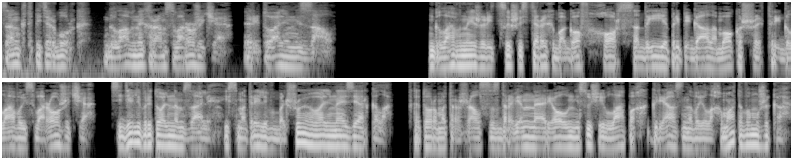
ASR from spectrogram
Санкт-Петербург. Главный храм Сворожича. Ритуальный зал. Главные жрецы шестерых богов Хорс, Садыя, Припегала, Мокоши, Триглава и Сворожича сидели в ритуальном зале и смотрели в большое овальное зеркало, в котором отражался здоровенный орел, несущий в лапах грязного и лохматого мужика.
